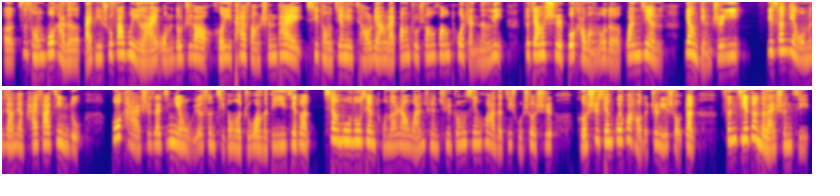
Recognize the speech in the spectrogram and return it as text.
呃，自从波卡的白皮书发布以来，我们都知道和以太坊生态系统建立桥梁，来帮助双方拓展能力，这将是波卡网络的关键亮点之一。”第三点，我们讲讲开发进度。波卡是在今年五月份启动了主网的第一阶段项目路线图呢，让完全去中心化的基础设施和事先规划好的治理手段分阶段的来升级。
